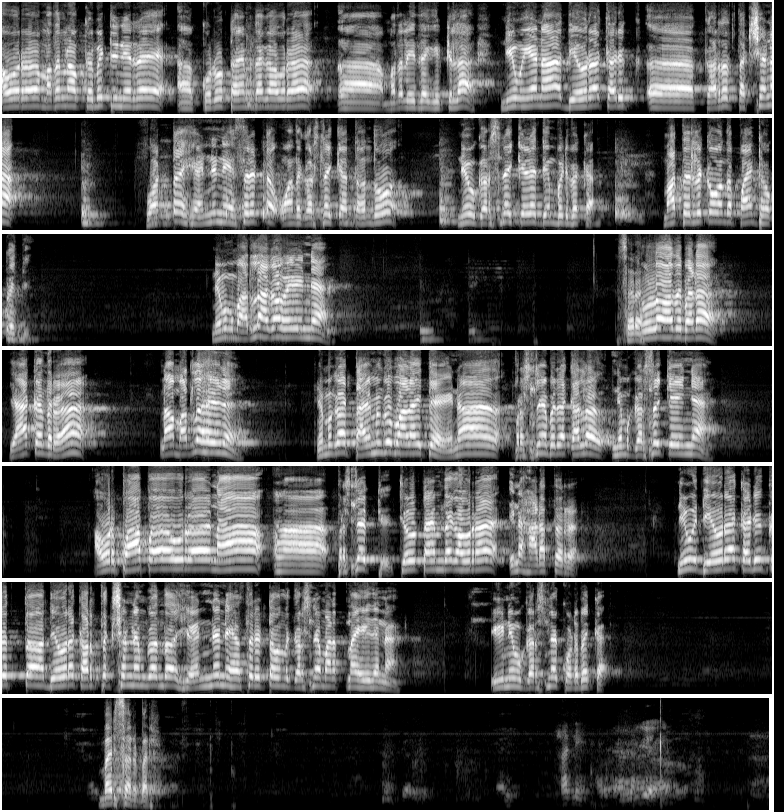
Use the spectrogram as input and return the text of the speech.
ಅವರ ಮೊದಲು ನಾವು ಕಮಿಟಿ ನಿರ್ಣಯ ಕೊಡೋ ಟೈಮ್ದಾಗ ಅವರ ಮೊದಲು ಇದಾಗಿಟ್ಟಿಲ್ಲ ನೀವು ಏನ ದೇವರ ಕರಿ ಕರೆದ ತಕ್ಷಣ ಒಟ್ಟ ಹೆಣ್ಣಿನ ಹೆಸರಿಟ್ಟ ಒಂದು ಘರ್ಷಣೆಗೆ ತಂದು ನೀವು ಘರ್ಷಣೆ ಕೇಳಿ ದಿಂಬ ಬಿಡ್ಬೇಕ. ಮತ್ತೆ ಇರ್ಲಿಕ್ಕೆ ಒಂದು ಪಾಯಿಂಟ್ ಹೋಗ್ತೈತಿ. ನಿಮಗೆ ಮೊದಲು ಆಗವ ಹೆಣ್ಣೆ ಸರ್. ಸುಳ್ಳು ಅದು ಬೇಡ. ಯಾಕಂದ್ರೆ ನಾ ಮೊದಲು ಹೇಳಿ ನಿಮ್ಗೆ ಟೈಮಿಂಗು ಭಾಳ ಐತೆ. ಇನ್ನ ಪ್ರಶ್ನೆ ಬರೋಕ್ಕಲ್ಲ ನಿಮ್ಗೆ ಘರ್ಷಕ್ಕೆ ಇನ್ನ. ಅವ್ರ ಪಾಪ ಅವ್ರ ನಾ ಪ್ರಶ್ನೆ ಕೇಳೋ ಟೈಮ್ದಾಗ ಅವ್ರ ಇನ್ನು ಹಾಡತ್ತಾರ. ನೀವು ದೇವರ ಕಡಿಯೋಕತ್ತ, ದೇವರ ಕರೆದ ತಕ್ಷಣ ನಿಮ್ಗೊಂದು ಹೆಣ್ಣಿನ ಹೆಸರಿಟ್ಟ ಒಂದು ಘರ್ಷಣೆ ಮಾಡತ್ತೆ ನಾ ಇದನ್ನು ಈಗ ನೀವು ಘರ್ಷಣೆ ಕೊಡ್ಬೇಕ. ಬರ್ರಿ ಸರ್, ಬರ್ರಿ.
